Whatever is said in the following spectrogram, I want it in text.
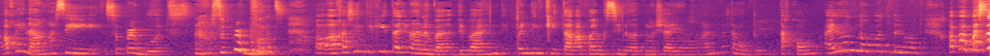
okay lang kasi super boots. super boots. Oo, kasi hindi kita yung ano ba, 'di ba? Hindi pa din kita kapag sinuot mo siya yung ano ba tawag doon? Takong. I don't know what do you. Kapag basta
